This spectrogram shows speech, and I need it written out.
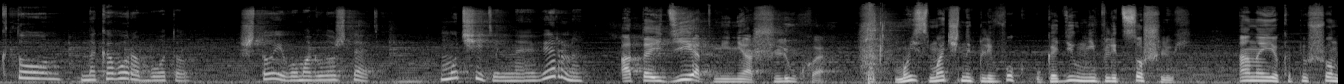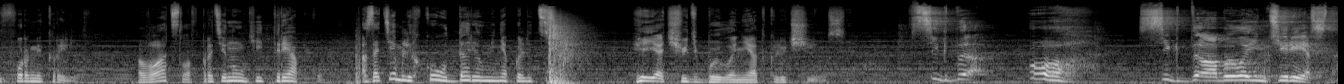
кто он, на кого работал, что его могло ждать. Мучительное, верно? «Отойди от меня, шлюха!» Мой смачный плевок угодил не в лицо шлюхи, а на ее капюшон в форме крыльев. Вацлав протянул ей тряпку, а затем легко ударил меня по лицу. И я чуть было не отключился. Всегда, о, всегда было интересно,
